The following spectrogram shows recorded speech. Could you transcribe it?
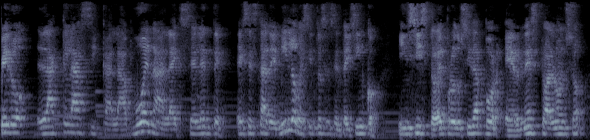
Pero la clásica, la buena, la excelente, es esta de 1965. Insisto, es producida por Ernesto Alonso,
